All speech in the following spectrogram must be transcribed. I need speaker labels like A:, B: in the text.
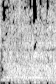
A: شاء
